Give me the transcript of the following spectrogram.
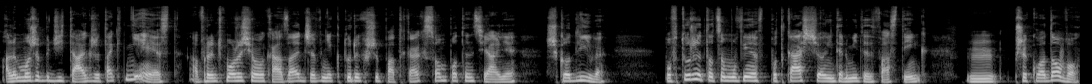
ale może być i tak, że tak nie jest, a wręcz może się okazać, że w niektórych przypadkach są potencjalnie szkodliwe. Powtórzę to, co mówiłem w podcaście o intermittent fasting – Mm, przykładowo,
